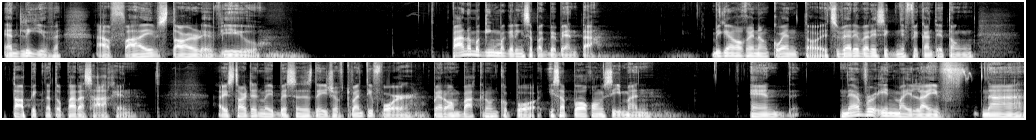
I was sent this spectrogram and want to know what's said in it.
and leave a 5-star review. Paano maging magaling sa pagbebenta? Bigyan ko kayo ng kwento. It's very, very significant itong topic na to para sa akin. I started my business at the age of 24, pero ang background ko po, isa po akong seaman. And never in my life na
